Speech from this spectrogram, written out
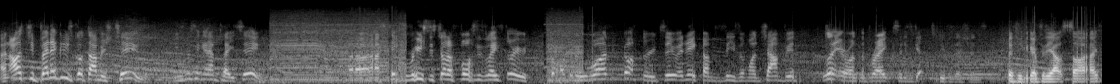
And actually, Benegnu's got damage too. He's missing an endplate too. Uh, I think Reese is trying to force his way through. Got through one, got through two, and here comes the season one champion. Later on the brakes, and he's got two positions. If you go for the outside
